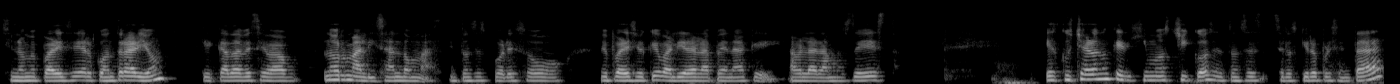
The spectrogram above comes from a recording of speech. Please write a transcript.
sino me parece al contrario, que cada vez se va normalizando más. Entonces por eso me pareció que valiera la pena que habláramos de esto. Escucharon que dijimos chicos, entonces se los quiero presentar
